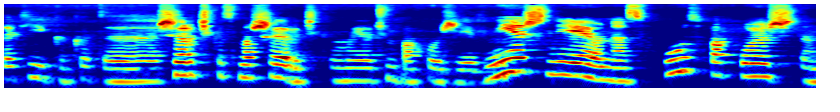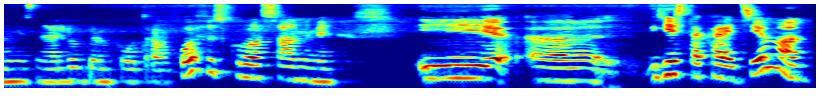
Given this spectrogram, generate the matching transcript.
такие, как это, шерочка с машерочкой, мы очень похожи и внешне, у нас вкус похож, там, не знаю, любим по утрам кофе с круассанами, и э, есть такая тема,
